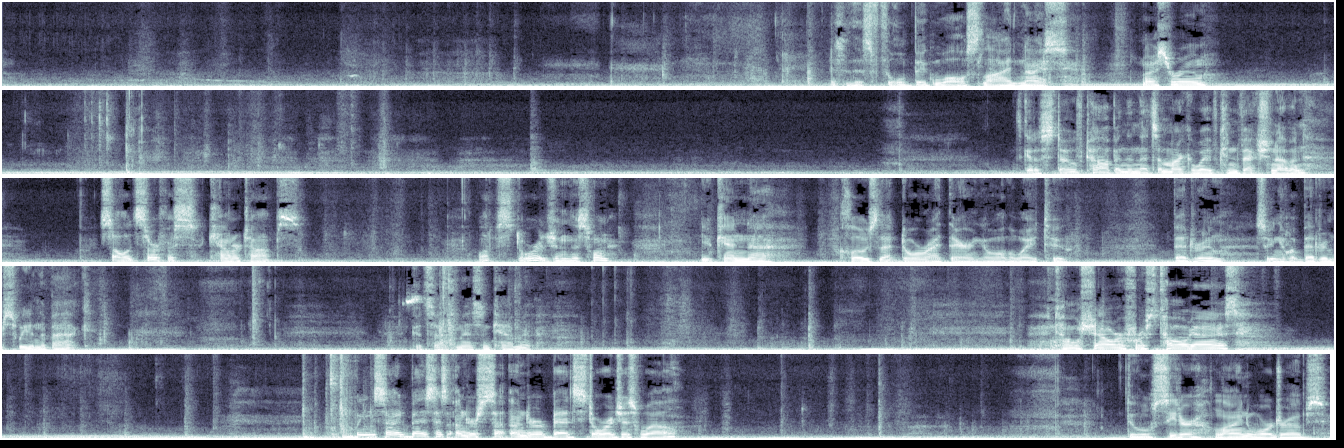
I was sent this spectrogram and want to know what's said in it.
This is this full big wall slide. Nice, nice room. Got a stove top, and then that's a microwave convection oven. Solid surface countertops. A lot of storage in this one. You can uh, close that door right there and go all the way to bedroom, so you can have a bedroom suite in the back. Good sized medicine cabinet. Tall shower for us tall guys. Queen side bed. Has under under bed storage as well. Dual cedar lined wardrobes.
